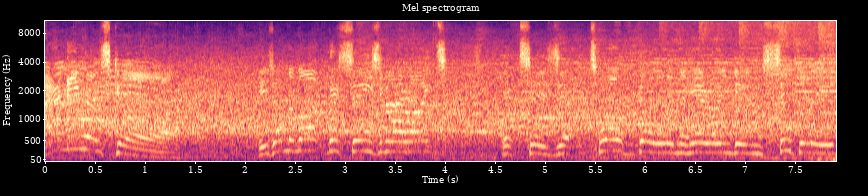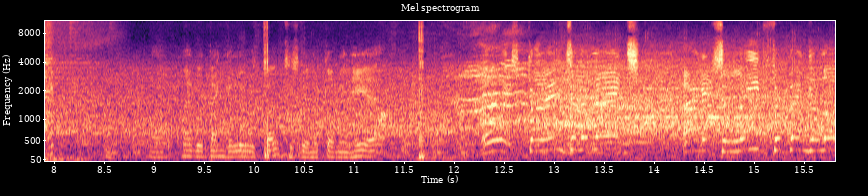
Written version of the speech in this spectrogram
And he will score. He's on the mark this season, all right. It's his 12th uh, goal in the Hero Indian Super League. Well, maybe Bengaluru's boat is going to come in here. Oh, it's gone into the net, and it's a lead for Bengaluru.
